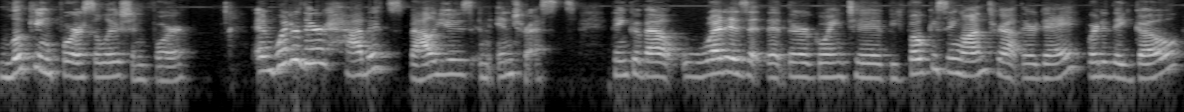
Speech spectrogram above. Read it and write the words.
looking for a solution for? And what are their habits, values, and interests? Think about what is it that they're going to be focusing on throughout their day? Where do they go?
